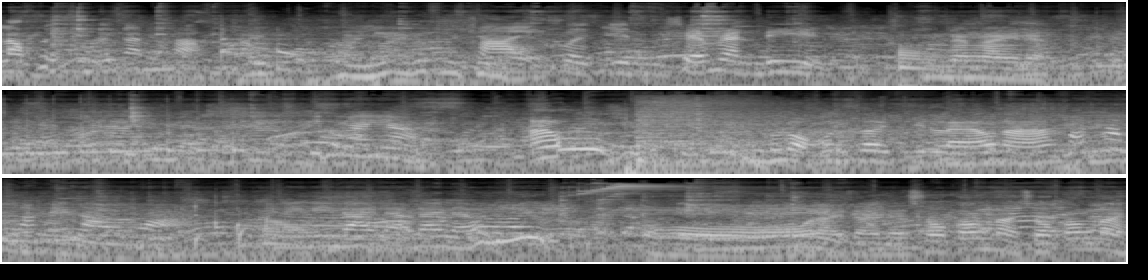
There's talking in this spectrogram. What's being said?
เราเคยกินด้วยกันค่ะใช่เคยกินเชฟแรนดี้มันยังไงเนี่ย กินไงอะ เอ้าคุณบอกคุณเคยกินแล้วนะ เขาทำมาให้เราอะนี่นี่ได้แล้วได้แล้วนี่ โอ้โหไหนไหนไหนโชว์กล้องหน่อย โชว์กล้องหน่อย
